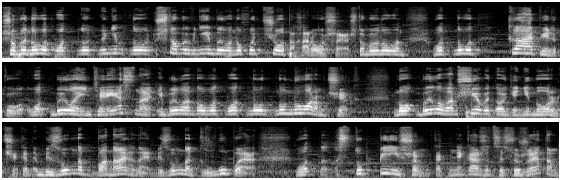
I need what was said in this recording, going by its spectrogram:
чтобы, ну вот, вот, ну, ну, не, ну, чтобы в ней было, ну, хоть что-то хорошее, чтобы, ну, вот, вот, ну, вот, капельку, вот, было интересно, и было, ну, вот, вот, ну, ну, нормчик. Но было вообще в итоге не нормчик. Это безумно банальное, безумно глупое. Вот с тупейшим, как мне кажется, сюжетом,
